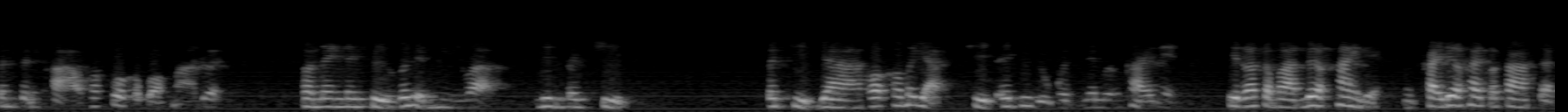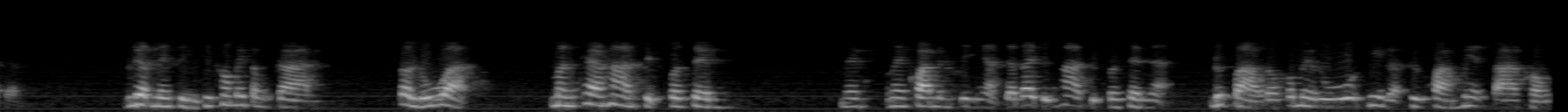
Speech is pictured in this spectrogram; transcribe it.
เป็นเป็นข่าวเพราะพวกก็บอกมาด้วย ตอนในในสื่อก็เห็นมีว่าบินไปฉีด ไปฉีดยา เพราะเขาไม่อยากฉีดไอ้ที่อยู่ในเมืองไทยเนี่ย ที่รัฐบาลเลือกให้เนี่ยใครเลือกให้ก็ตามแต่เลือกในสิ่งที่เขาไม่ต้องการ ก็รู้ว่ามันแค่ห้าสิบเปอร์เซ็นในในความเป็นจริงอะจะได้ถึงห้าสิบเปอร์เซ็นเนี่ยหรือเปล่าเราก็ไม่รู้นี่แหละคือความเมตตาของ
